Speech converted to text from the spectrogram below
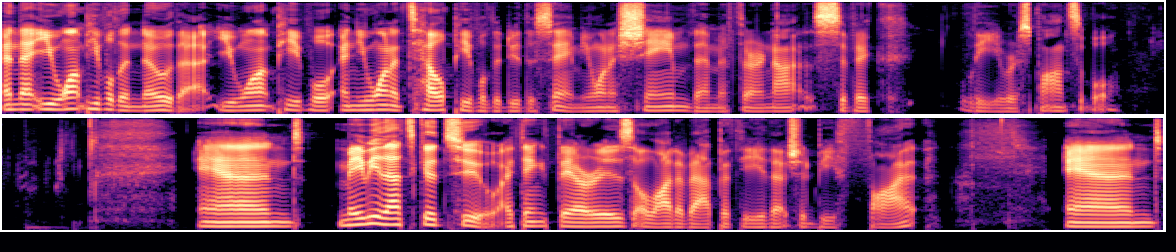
and that you want people to know that. You want people, and you want to tell people to do the same. You want to shame them if they're not civically responsible. And maybe that's good too. I think there is a lot of apathy that should be fought. And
